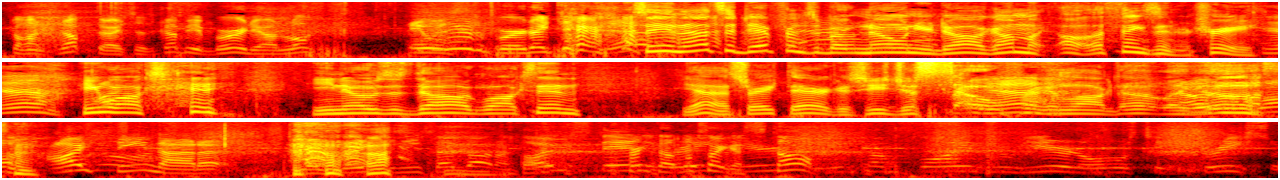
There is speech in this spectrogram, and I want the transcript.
staunted up there. I said, there's got to be a bird there. I looked. it was. There's a bird right there. See, and that's the difference about knowing your dog. I'm like, oh, that thing's in a tree. Yeah. He walks in, he knows his dog, walks in. Yeah, it's right there because she's just so Yeah. friggin' locked up. Like, That was- well, I seen that. At, like, right when you said that, I thought, I'm standing "Frick, that looks like a stump. You come flying through here and almost hit the. So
